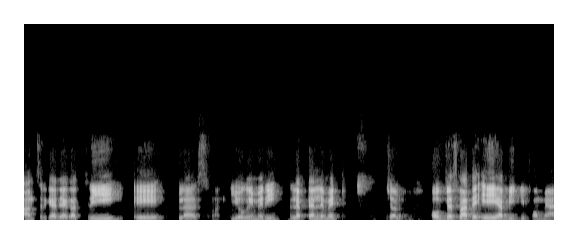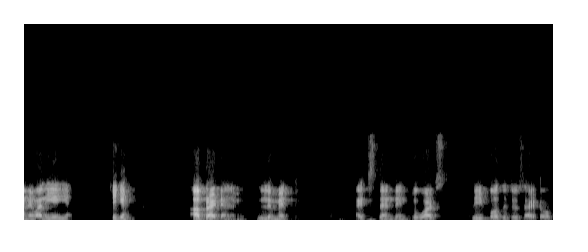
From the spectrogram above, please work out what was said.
आंसर क्या जाएगा? थ्री ए प्लस वन ये हो गई मेरी लेफ़्ट हैंड लिमिट चलो ऑब्वियस बात है ए या बी की फॉर्म में आने वाली है ये. ठीक है? अब right hand limit limit extending towards three positive side of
